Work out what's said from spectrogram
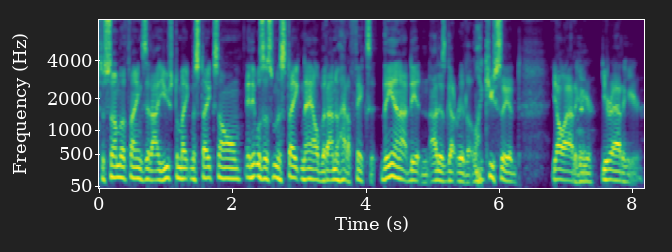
to some of the things that I used to make mistakes on, and it was a mistake now, but I know how to fix it. Then I didn't. I just got rid of it. Like you said, y'all out of here. You're out of here.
